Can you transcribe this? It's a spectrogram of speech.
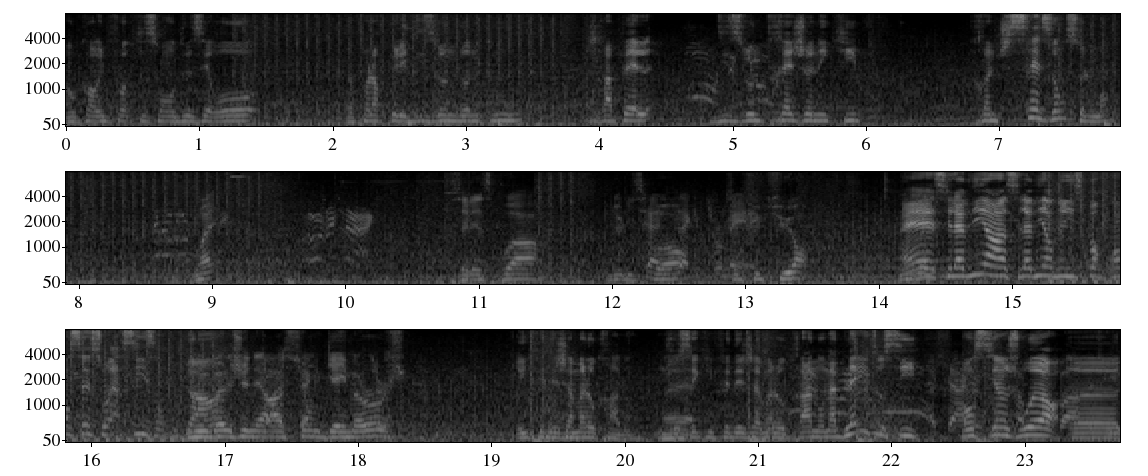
Encore une fois, qu'ils sont en 2-0. Il va falloir que les Dizlone donnent tout. Je rappelle, Dizlone, très jeune équipe. Crunch, 16 ans seulement. Ouais. C'est l'espoir de l'e-sport, c'est le futur. Eh, c'est l'avenir, hein, c'est l'avenir de l'e-sport français sur R6 en tout cas. Nouvelle hein. génération de gamers. il fait déjà mal au crâne. Je sais qu'il fait déjà mal au crâne. On a Blaze aussi, ancien joueur euh,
